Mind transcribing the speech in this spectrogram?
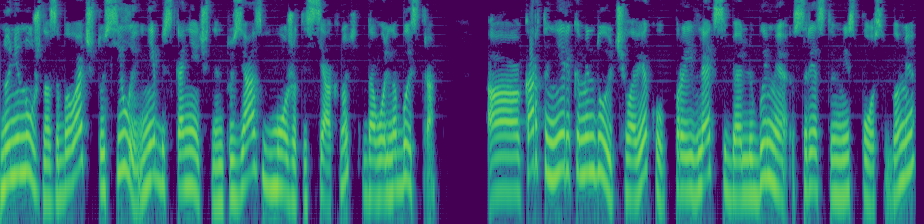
Но не нужно забывать, что силы не бесконечны. Энтузиазм может иссякнуть довольно быстро. А карты не рекомендуют человеку проявлять себя любыми средствами и способами,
